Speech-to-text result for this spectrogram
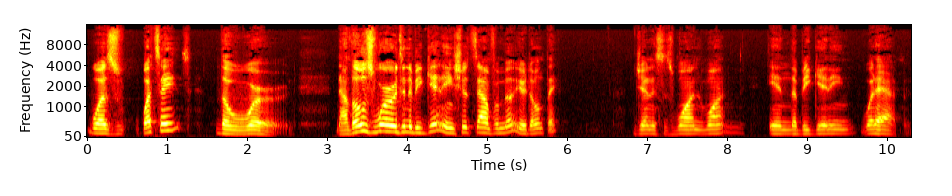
was what saints? The Word. Now, those words in the beginning should sound familiar, don't they? Genesis 1 1. In the beginning, what happened?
